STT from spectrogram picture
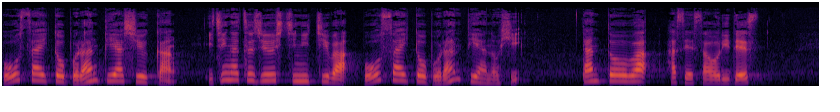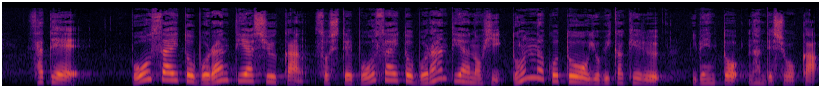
防災とボランティア週間。1月17日は防災とボランティアの日。担当は長谷沙織です。さて防災とボランティア週間そして防災とボランティアの日どんなことを呼びかけるイベントなんでしょうか？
